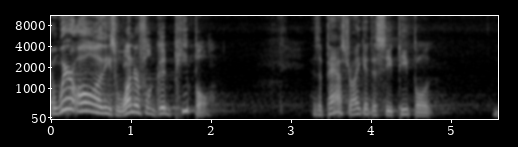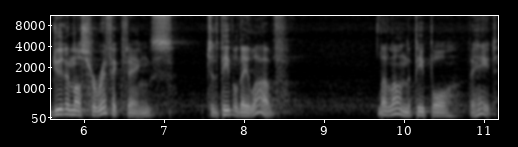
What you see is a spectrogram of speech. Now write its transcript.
and where are all of these wonderful, good people? As a pastor, I get to see people do the most horrific things to the people they love, let alone the people they hate.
